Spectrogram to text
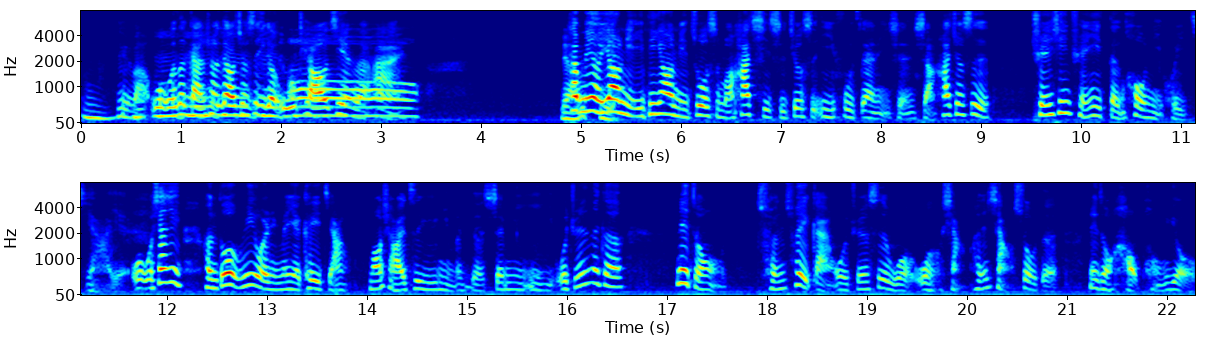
嗯，对吧？我、嗯、我的感受到就是一个无条件的爱，嗯嗯嗯哦、他没有要你一定要你做什么，他其实就是依附在你身上，他就是全心全意等候你回家耶。我我相信很多 viewer 你们也可以讲毛小孩之于你们的生命意义。我觉得那个那种纯粹感，我觉得是我我想很享受的那种好朋友。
